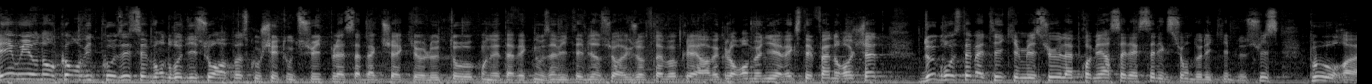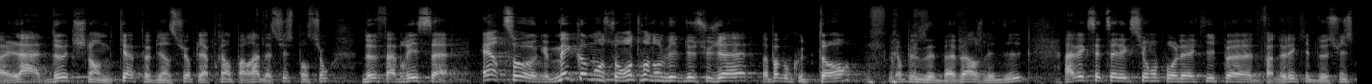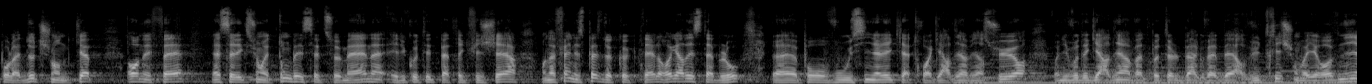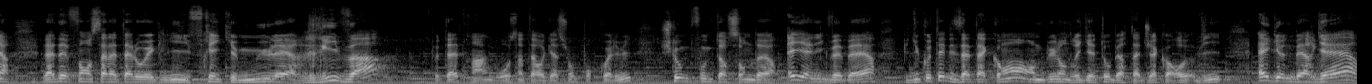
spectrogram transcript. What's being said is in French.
Et oui, on a encore envie de causer, c'est vendredi soir, on va pas se coucher tout de suite. Place à Backcheck, le taux qu'on est avec nos invités, bien sûr, avec Geoffrey Vauclair, avec Laurent Meunier, avec Stéphane Rochette. Deux grosses thématiques, messieurs. La première, c'est la sélection de l'équipe de Suisse pour euh, la Deutschland Cup, bien sûr. Puis après, on parlera de la suspension de Fabrice Herzog. Mais commençons, rentrons dans le vif du sujet? On n'a pas beaucoup de temps. En plus, vous êtes bavard, je l'ai dit. Avec cette sélection pour l'équipe, euh, enfin de l'équipe de Suisse pour la Deutschland Cup, en effet, la sélection est tombée cette semaine. Et du côté de Patrick Fischer, on a fait une espèce de cocktail. Regardez ce tableau euh, pour vous signaler qu'il y a trois gardiens, bien sûr. Au niveau des gardiens, Van Pottelberg, Weber, Vutrich, on va y revenir. La défense, Alatalo, Egli, Frick, Muller, Riva peut-être, hein, grosse interrogation, pourquoi lui Funter, Sander et Yannick Weber. Puis du côté des attaquants, Ambul, Drighetto, Berta Giacobi, Eigenberger,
